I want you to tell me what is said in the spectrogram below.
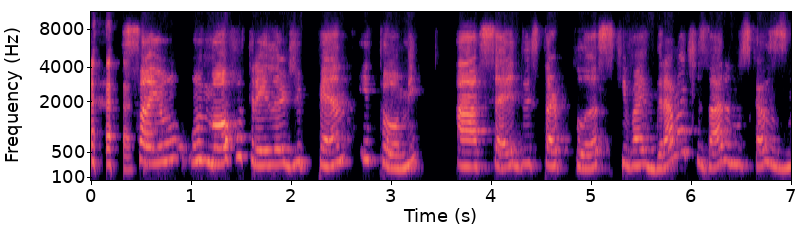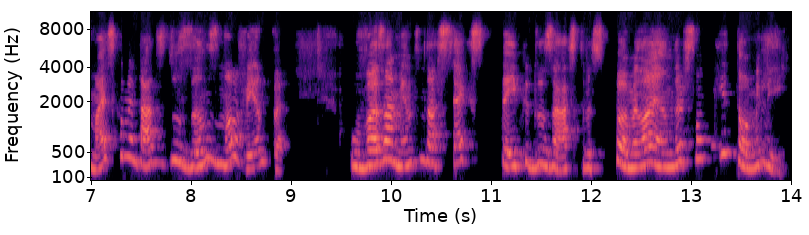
Saiu o um novo trailer de Pen e Tommy, a série do Star Plus que vai dramatizar um dos casos mais comentados dos anos 90, o vazamento da sex tape dos astros Pamela Anderson e Tommy Lee.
